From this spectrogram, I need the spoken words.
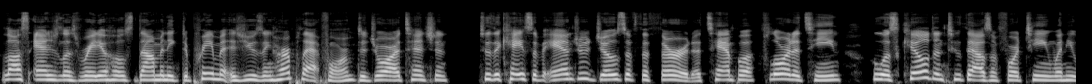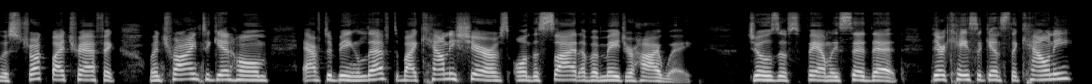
Los Angeles radio host Dominique DiPrima is using her platform to draw attention to the case of Andrew Joseph III, a Tampa, Florida teen who was killed in 2014 when he was struck by traffic when trying to get home after being left by county sheriffs on the side of a major highway. Joseph's family said that their case against the county,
